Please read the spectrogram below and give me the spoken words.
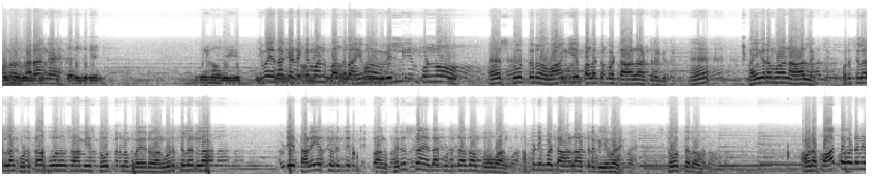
அவங்க வராங்க. இவன் ஏதாவது கிடைக்குமான்னு பாக்குறான் இவன் வெள்ளியும் பொண்ணும் ஸ்தோத்திரம் வாங்கியே பழக்கப்பட்ட ஆளாட்டு இருக்குது பயங்கரமான ஆளு. ஒரு சிலர்லாம் கொடுத்தா போதும் சாமி ஸ்தோத்திரம் போயிடுவாங்க. ஒரு சிலர்லாம் அப்படியே தலைய சுரிஞ்சிட்டு நிற்பாங்க. பெருசா ஏதாவது கொடுத்தாதான் போவாங்க. அப்படிப்பட்ட ஆளாட்டு இருக்கு இவன். ஸ்தோத்திரம் அவனை பார்த்த உடனே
